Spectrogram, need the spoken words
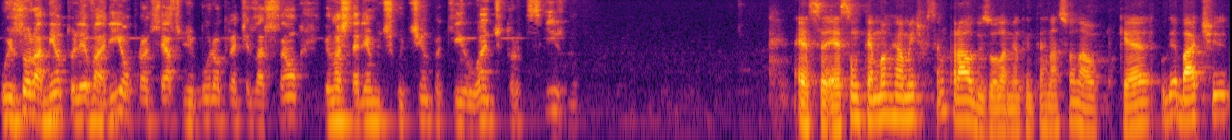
o isolamento levaria a um processo de burocratização e nós estaríamos discutindo aqui o antitrotsquismo? Esse, esse é um tema realmente central do isolamento internacional, porque é o debate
